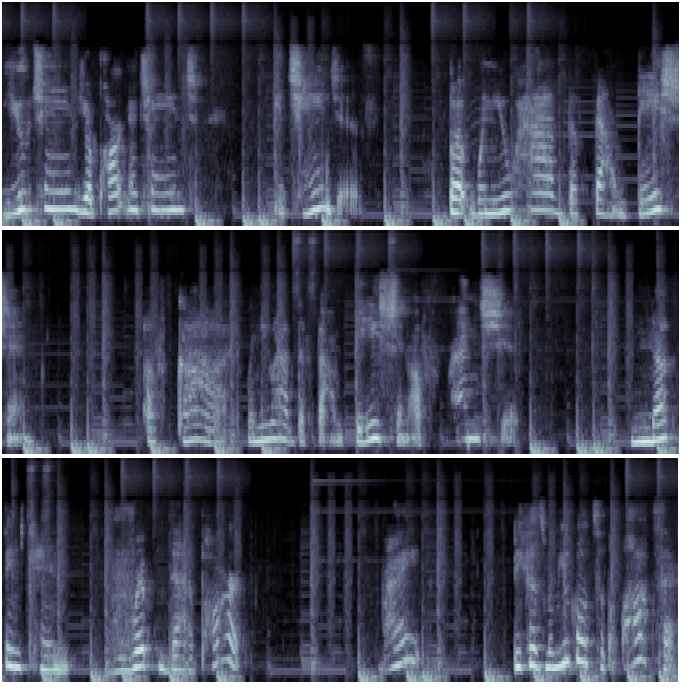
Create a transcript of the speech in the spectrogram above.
You change, your partner change, it changes. But when you have the foundation of God, when you have the foundation of friendship, nothing can rip that apart right? Because when you go to the altar,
